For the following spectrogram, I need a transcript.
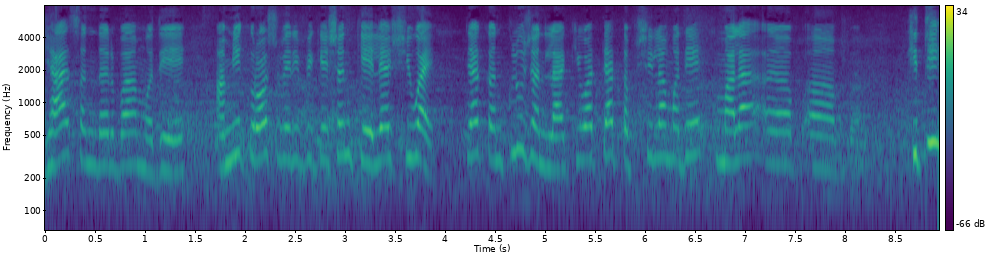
ह्या संदर्भामध्ये आम्ही क्रॉस व्हेरिफिकेशन केल्याशिवाय त्या कन्क्लुजनला किंवा त्या तपशिलामध्ये मला किती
